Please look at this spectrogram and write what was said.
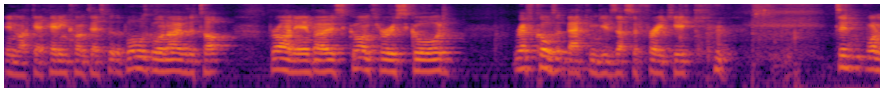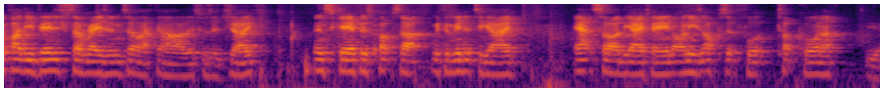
in like a heading contest, but the ball's gone over the top. Brian Ambo's gone through, scored. Ref calls it back and gives us a free kick. Didn't want to play the advantage for some reason, so like, oh, this was a joke. Then Scampers pops up with a minute to go, outside the 18, on his opposite foot, top corner. Yeah.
